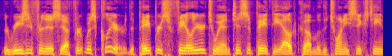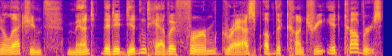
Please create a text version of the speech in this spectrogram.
The reason for this effort was clear. The paper's failure to anticipate the outcome of the 2016 election meant that it didn't have a firm grasp of the country it covers.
